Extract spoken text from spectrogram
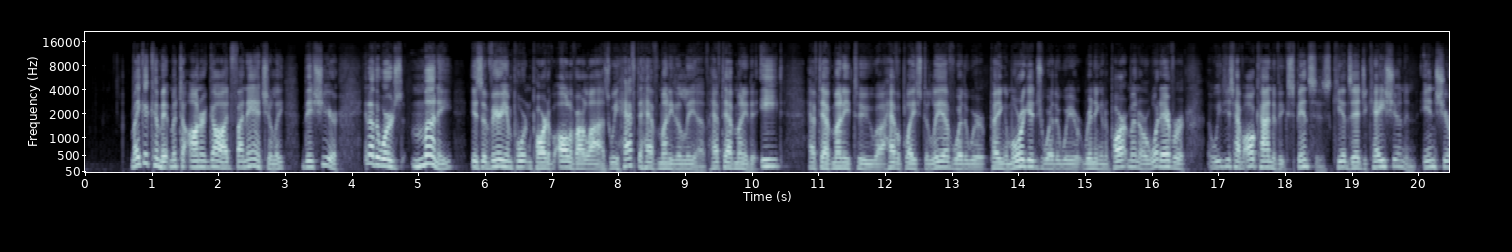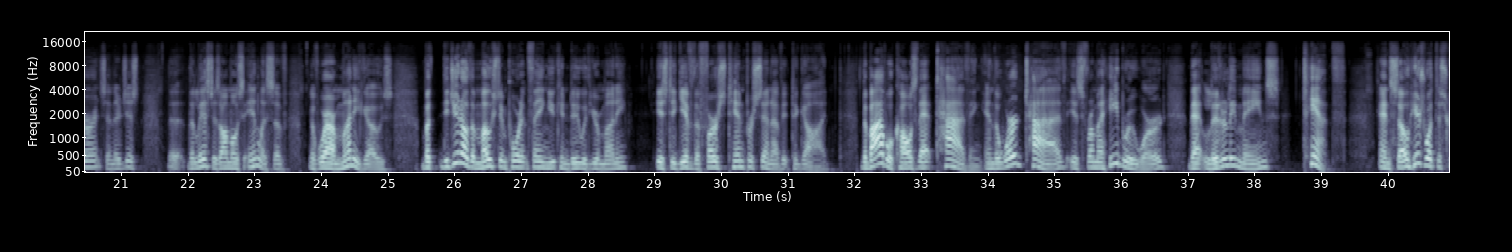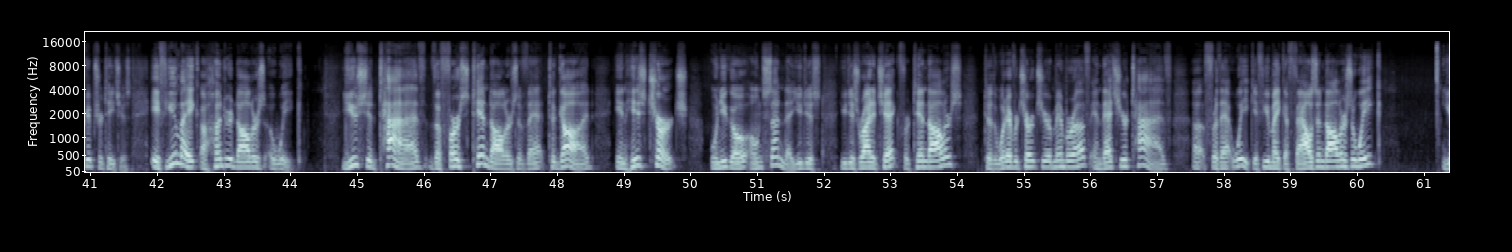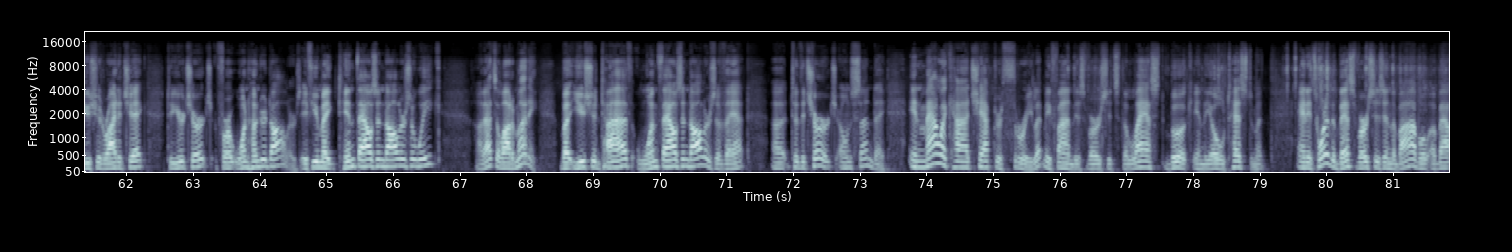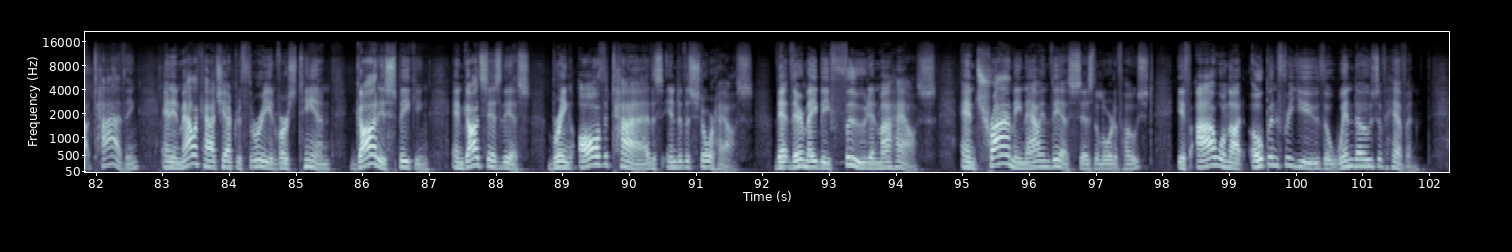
Make a commitment to honor God financially this year. In other words, money is a very important part of all of our lives. We have to have money to live, have to have money to eat, have to have money to uh, have a place to live, whether we're paying a mortgage, whether we're renting an apartment, or whatever. We just have all kind of expenses, kids' education and insurance, and they're just the, the list is almost endless of, of where our money goes. But did you know the most important thing you can do with your money is to give the first 10% of it to God? The Bible calls that tithing, and the word tithe is from a Hebrew word that literally means tenth. And so here's what the scripture teaches if you make $100 a week, you should tithe the first $10 of that to God in His church when you go on Sunday. You just, you just write a check for $10 to the, whatever church you're a member of, and that's your tithe uh, for that week. If you make $1,000 a week, you should write a check to your church for $100. If you make $10,000 a week, uh, that's a lot of money but you should tithe $1,000 of that uh, to the church on Sunday. In Malachi chapter 3, let me find this verse. It's the last book in the Old Testament, and it's one of the best verses in the Bible about tithing. And in Malachi chapter 3 and verse 10, God is speaking, and God says this Bring all the tithes into the storehouse, that there may be food in my house. And try me now in this, says the Lord of hosts, if I will not open for you the windows of heaven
